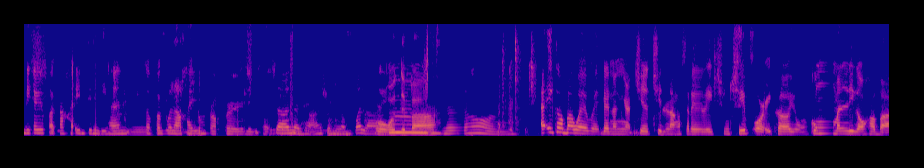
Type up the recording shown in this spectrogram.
hindi kayo pagkakaintindihan kapag wala kayong proper label. Siya nag-a-assume lang pala. Oo, di ba? Ganon. Ay, ikaw ba, Wewe? Ganon nga, chill-chill lang sa relationship? Or ikaw yung, kung manligaw ka ba,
